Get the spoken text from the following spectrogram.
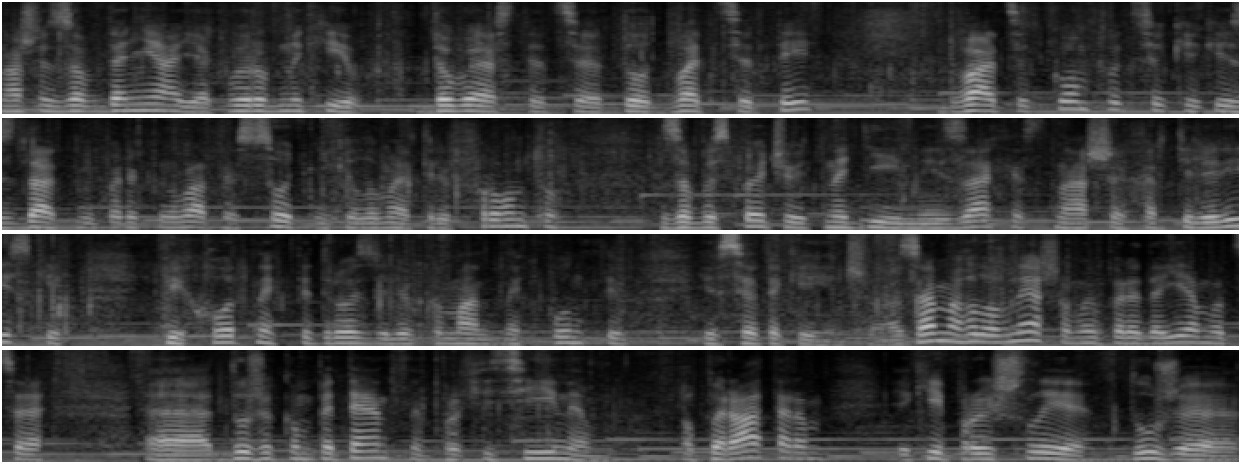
Наше завдання як виробників довести це до 20. 20 комплексів, які здатні перекривати сотні кілометрів фронту, забезпечують надійний захист наших артилерійських, піхотних підрозділів, командних пунктів і все таке інше. А саме головне, що ми передаємо це е, дуже компетентним, професійним операторам, які пройшли дуже е,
